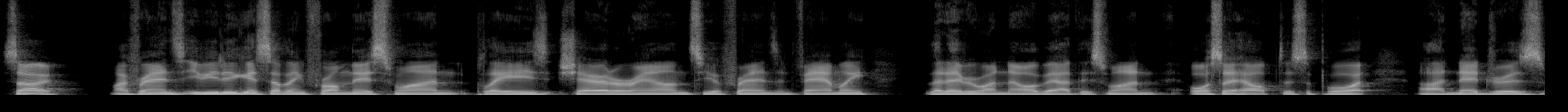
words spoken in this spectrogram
So, my friends, if you do get something from this one, please share it around to your friends and family. Let everyone know about this one. Also, help to support uh, Nedra's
